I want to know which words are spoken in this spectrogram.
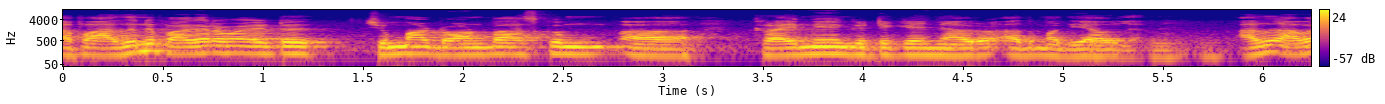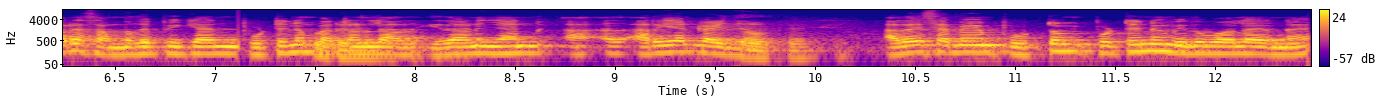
അപ്പോൾ അതിന് പകരമായിട്ട് ചുമ്മാ ഡോൺബാസ്കും ആ, ക്രൈമിയയും കിട്ടിക്കഴിഞ്ഞാൽ അവർ അത് മതിയാവില്ല. അത് അവരെ സമ്മതിപ്പിക്കാൻ പുട്ടിനും പറ്റണില്ല. ഇതാണ് ഞാൻ അറിയാൻ കഴിഞ്ഞത്. അതേസമയം പുട്ടും പുട്ടിനും ഇതുപോലെ തന്നെ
